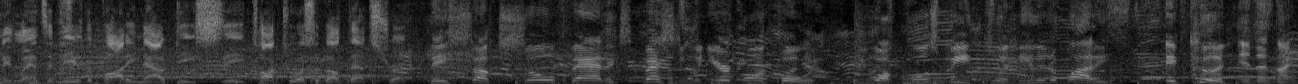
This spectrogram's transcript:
And he lands a knee to the body now, DC. Talk to us about that strike. They suck so bad, especially when you're going forward. You walk full speed to a knee to the body, it could in the night.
